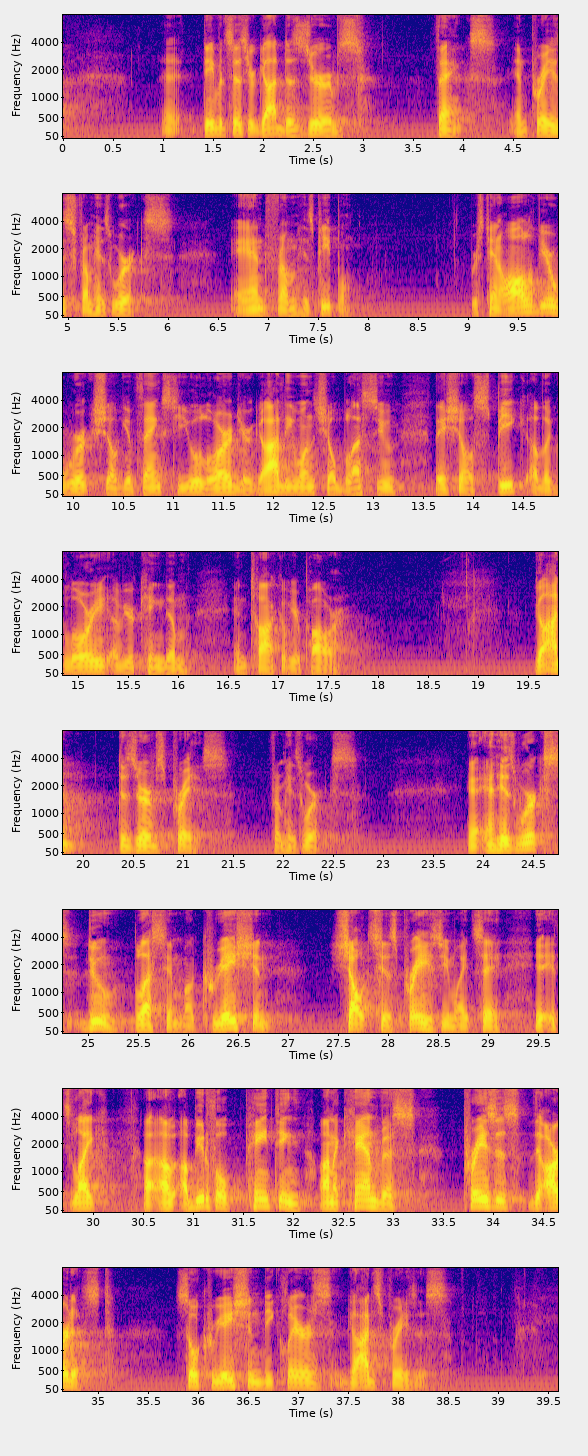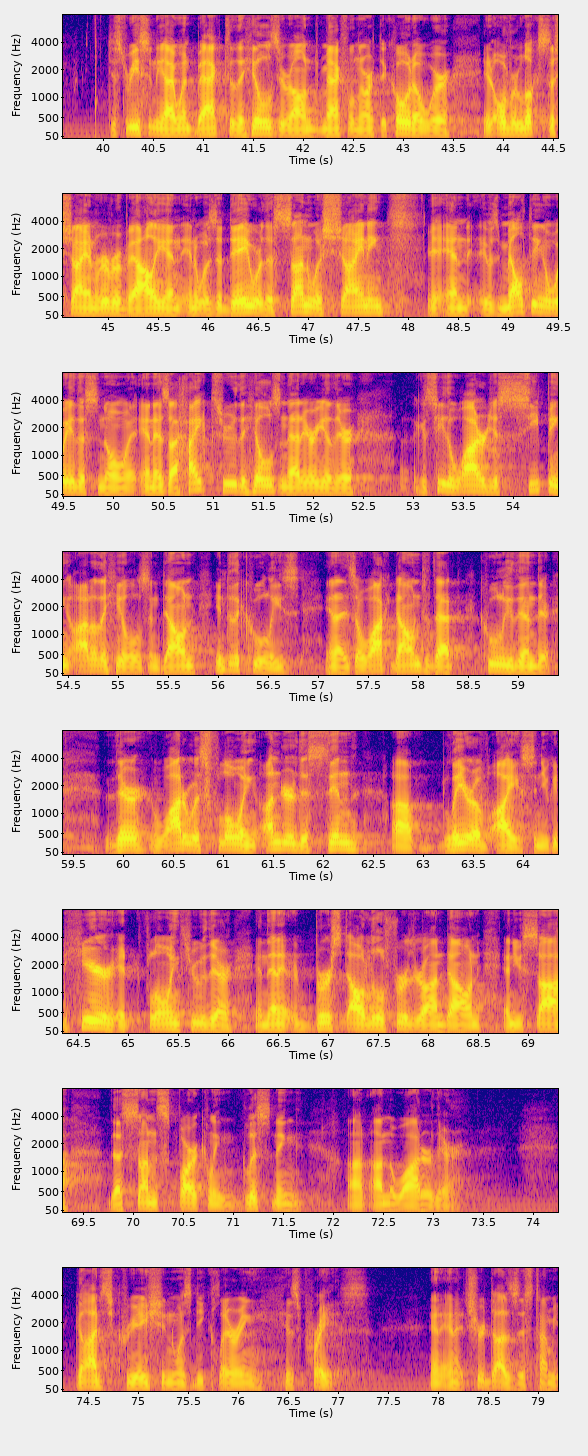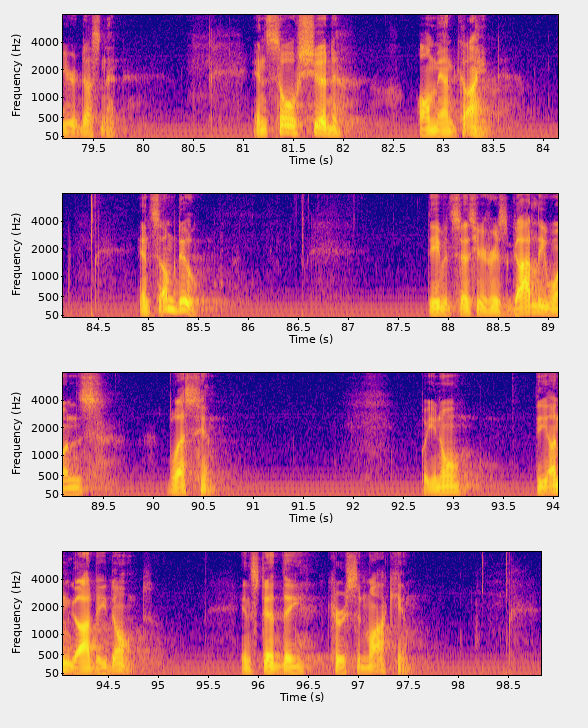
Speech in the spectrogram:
uh, David says here God deserves thanks and praise from his works and from his people. Verse 10 All of your works shall give thanks to you, O Lord. Your godly ones shall bless you. They shall speak of the glory of your kingdom and talk of your power. God deserves praise from his works. And his works do bless him. Creation shouts his praise, you might say. It's like a, beautiful painting on a canvas praises the artist. So creation declares God's praises. Just recently, I went back to the hills around McVille, North Dakota, where it overlooks the Sheyenne River Valley, and, and it was a day where the sun was shining and it was melting away the snow. And as I hiked through the hills in that area there, I could see the water just seeping out of the hills and down into the coulees. And as I walked down to that coulee, then there, there the water was flowing under this thin uh, layer of ice, and you could hear it flowing through there. And then it burst out a little further on down, and you saw the sun sparkling, glistening on, on the water there. God's creation was declaring his praise. And, and it sure does this time of year, doesn't it? And so should all mankind. And some do. David says here, his godly ones bless him. But you know, the ungodly don't. Instead, they curse and mock him.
